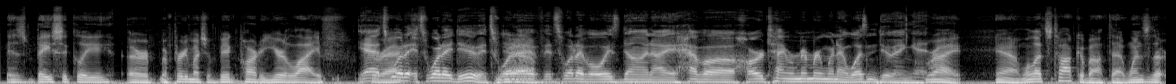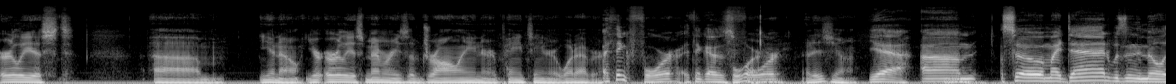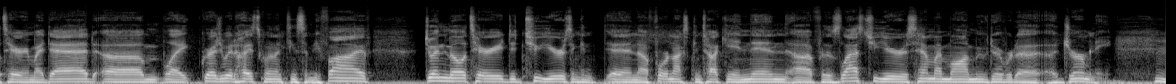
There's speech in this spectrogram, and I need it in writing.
is basically, or, or pretty much a big part of your life. Yeah, it's what it's what I do. It's what Yeah. I've it's what I've always done. I have a hard time remembering when I wasn't doing it. Right. Yeah. Well, let's talk about that. When's the earliest, um, you know, your earliest memories of drawing or painting or whatever? I think four. I think I was four. That is young. Yeah. Um, So my dad was in the military. My dad, um, like, graduated high school in 1975. Joined the military, did two years in, in uh, Fort Knox, Kentucky, and then uh, for those last two years, him and my mom moved over to uh, Germany.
